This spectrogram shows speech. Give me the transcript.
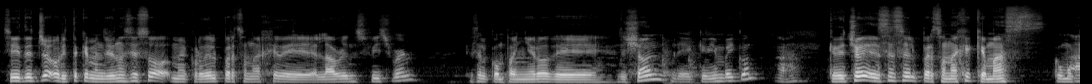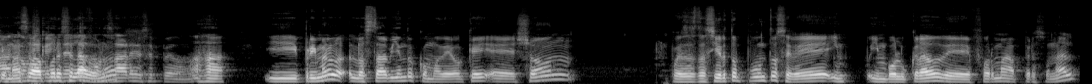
Sí, de hecho, ahorita que mencionas eso, me acordé del personaje de Lawrence Fishburne, que es el compañero de, de Sean, de Kevin Bacon. Ajá. Que de hecho ese es el personaje que más, como que Ah, más como va que por ese lado, ¿no? ese pedo, ¿no? Ajá. Y primero lo, estaba viendo como de, ok, eh, Sean, pues hasta cierto punto se ve in- involucrado de forma personal,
